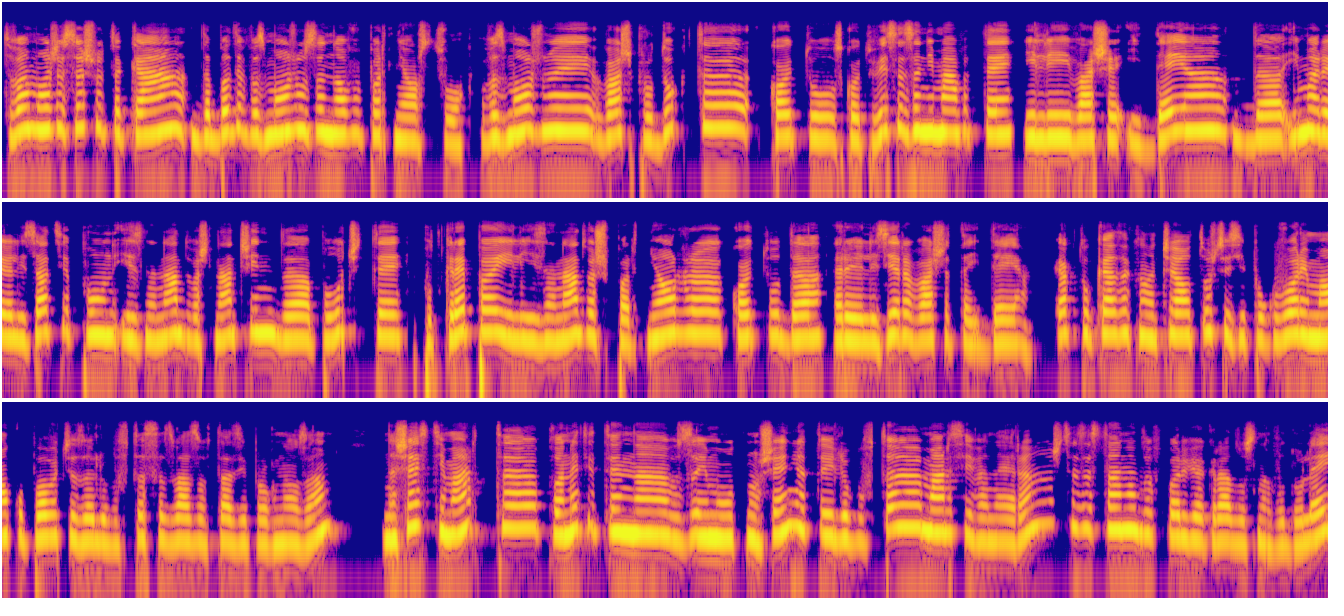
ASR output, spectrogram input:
това може също така да бъде възможно за ново партньорство. Възможно е ваш продукт, който, с който ви се занимавате, или ваша идея да има реализация по изненадващ начин, да получите подкрепа или изненадващ партньор, който да реализира вашата идея. Както казах в началото, ще си поговорим малко повече за любовта с вас в тази прогноза. На 6 март планетите на взаимоотношенията и любовта Марс и Венера ще застанат в първия градус на Водолей.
